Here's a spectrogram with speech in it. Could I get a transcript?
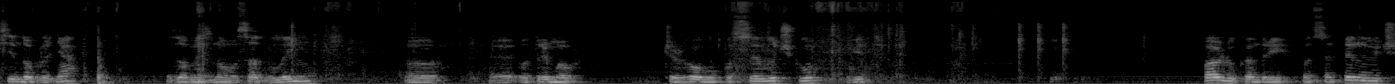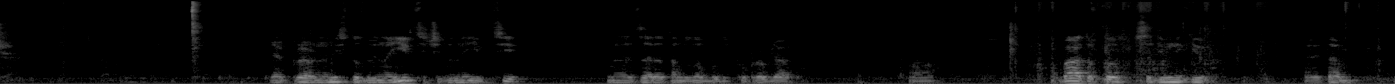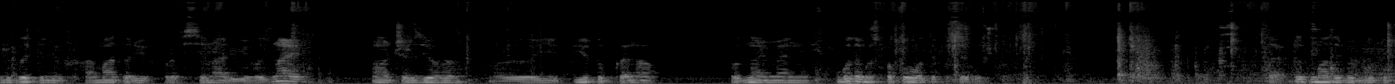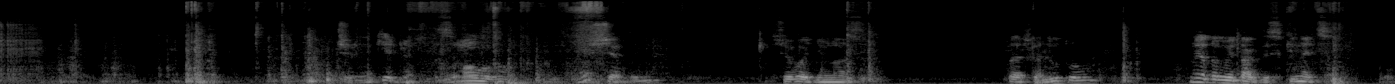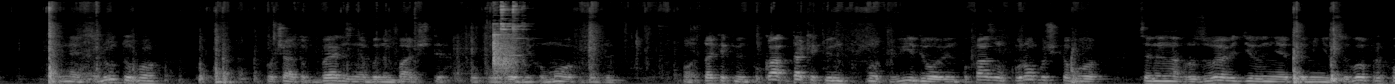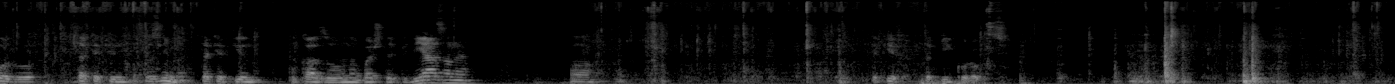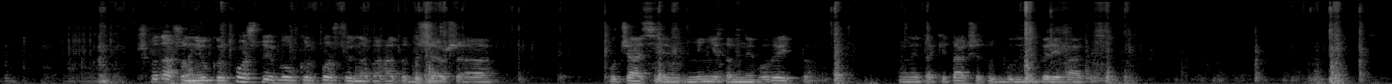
Всім доброго дня. З вами знову сад Волині. Е, Отримав чергову посилочку від Павлюк Андрій Константинович. Як правильно, місто Дунаївці чи Дунаївці. Мене зараз там знову будуть поправляти. Багато хто садівників е, там любителів, аматорів, професіоналів його знають через його е, YouTube канал одноіменний. Будемо розпаковувати посилочку. Так, тут мали би бути черники для зимового щеплення. Сьогодні у нас 1 лютого. Ну, я думаю, так, десь кінець, кінець лютого, початок березня будемо бачити по погодних умовах будемо. От, так як він так як він от, відео він показував коробочка, бо це не на грузове відділення, це мені в село приходило. Так як він зніме, так як він показував, воно бачите підв'язане. О. Таких, такій коробці. Шкода, що не Укрпоштою, бо Укрпоштою набагато дешевше, а по часі мені там не горить, то вони так і так ще тут будуть зберігатися.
